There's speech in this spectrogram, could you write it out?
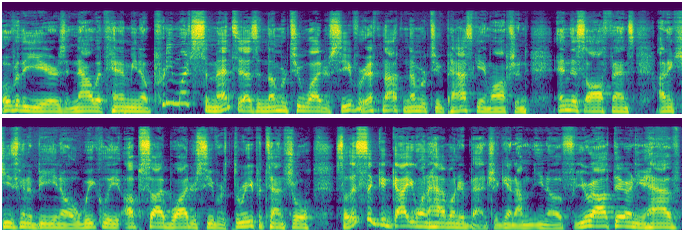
over the years. And now with him, you know, pretty much cemented as a number two wide receiver, if not number two pass game option in this offense. I think he's going to be, you know, a weekly upside wide receiver three potential. So this is a good guy you want to have on your bench. Again, I'm, you know, if you're out there and you have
